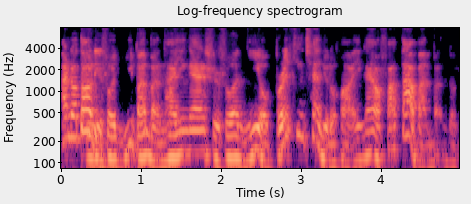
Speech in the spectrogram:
按照道理说，语义版本它应该是说你有 breaking change 的话，应该要发大版本，对吧？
